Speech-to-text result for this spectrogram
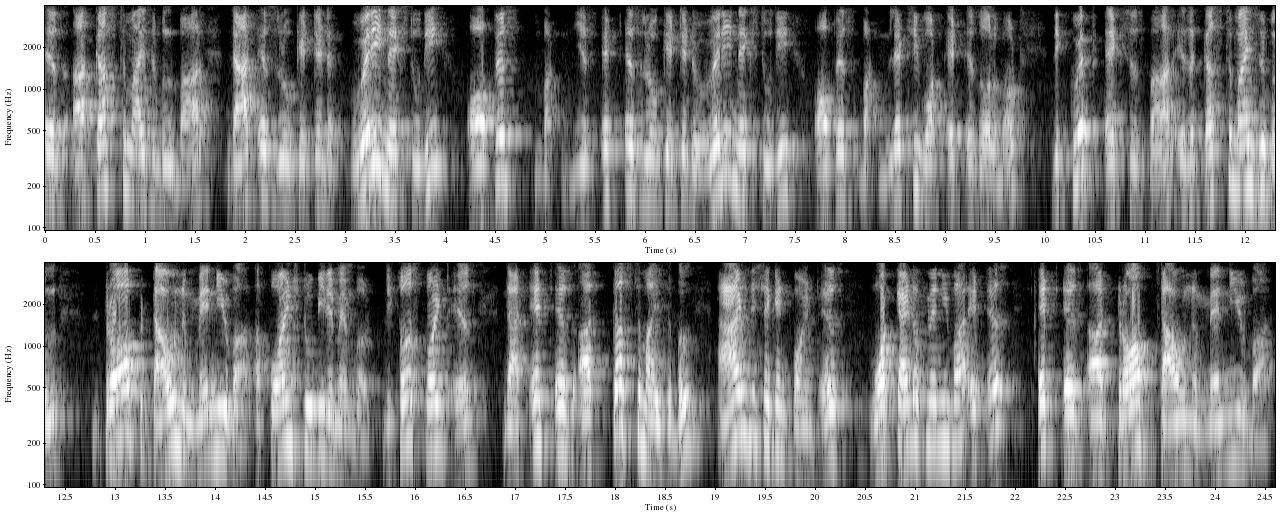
is a customizable bar that is located very next to the office button. Yes, it is located very next to the office button. Let's see what it is all about. The quick access bar is a customizable drop down menu bar. A point to be remembered. The first point is that it is a customizable and the second point is what kind of menu bar it is. It is a drop down menu bar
